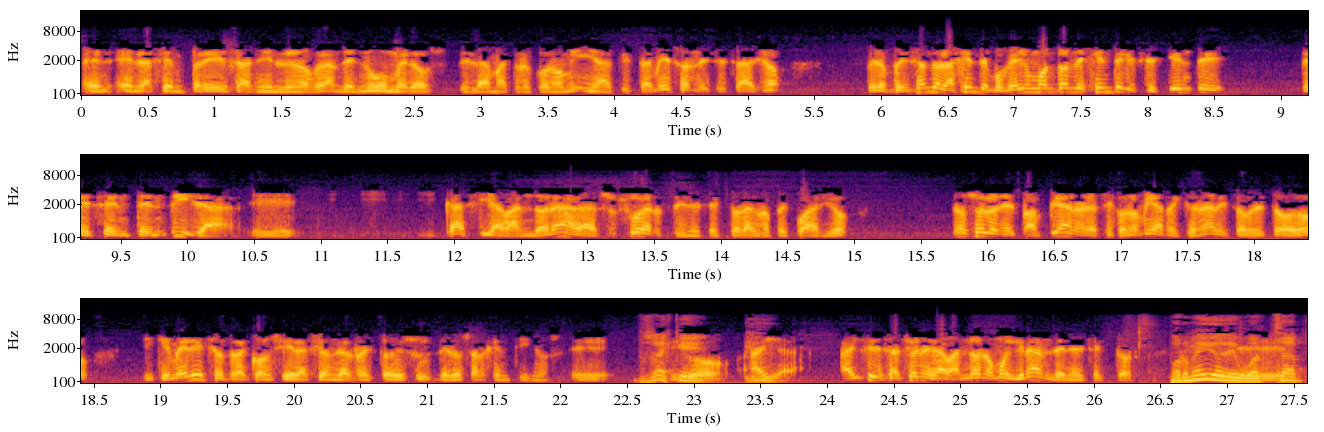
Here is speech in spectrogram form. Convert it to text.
en, en las empresas ni en los grandes números de la macroeconomía, que también son necesarios, pero pensando en la gente, porque hay un montón de gente que se siente desentendida. Eh, y casi abandonada a su suerte en el sector agropecuario, no solo en el pampeano, en las economías regionales sobre todo, y que merece otra consideración del resto de, de los argentinos. Eh, que, hay, hay sensaciones de abandono muy grande en el sector. Por medio de eh, WhatsApp,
